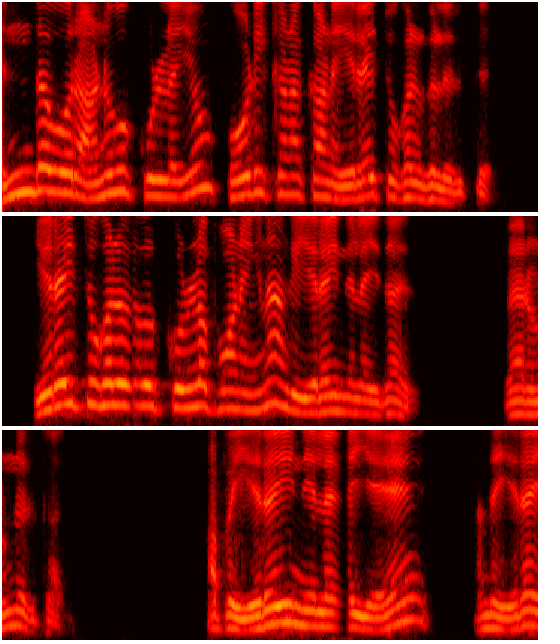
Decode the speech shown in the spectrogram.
எந்த ஒரு அணுவுக்குள்ளேயும் கோடிக்கணக்கான இறைத்துகள்கள் இருக்கு. இறைத்துகளுக்குள்ள போனீங்கன்னா அங்க இறைநிலை தான் இருக்கு. வேற ஒண்ணும் இருக்காது. அப்ப இறைநிலையே அந்த இறை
